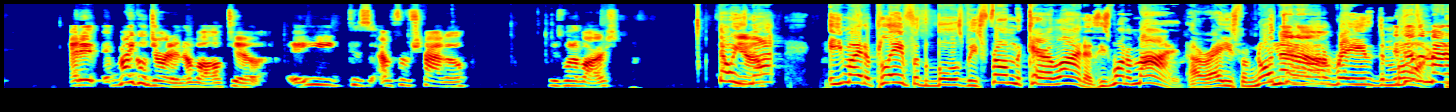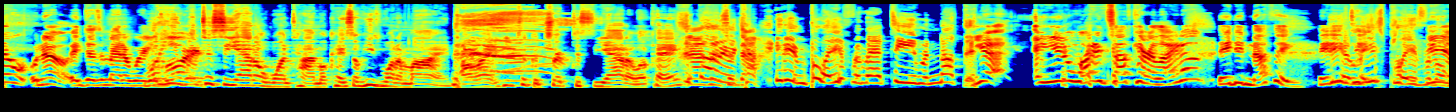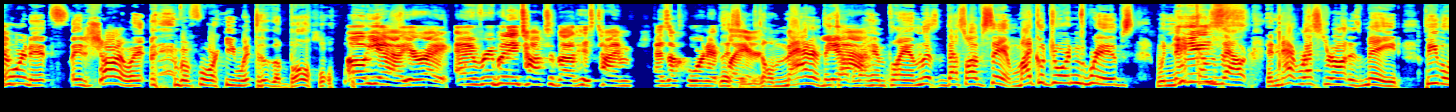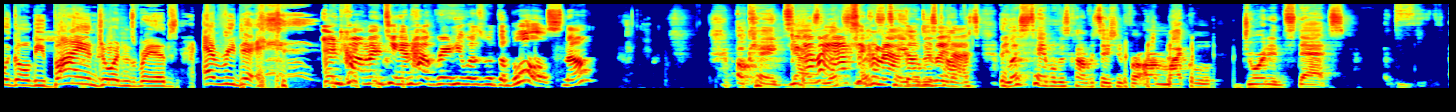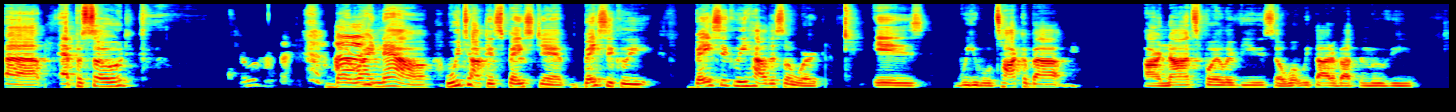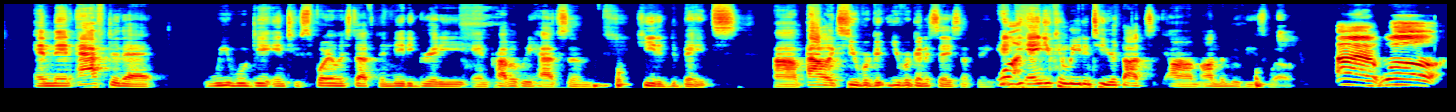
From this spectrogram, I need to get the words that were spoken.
and it, Michael Jordan of all too. He, because I'm from Chicago. He's one of ours. No, he's not. He might have played for the Bulls, but he's from the Carolinas. He's one of mine. All right, he's from North No, Carolina, no. raised and It doesn't matter. No, it doesn't matter where Well, you're he born. went to Seattle one time. Okay, so he's one of mine. All right, he took a trip to Seattle. Okay, That don't Doesn't even sit count. down. He didn't play for that team or nothing. Yeah, And you know what? In South Carolina, they did nothing. They didn't. at take- least played for the Hornets in Charlotte before he went to the Bowl. oh yeah, you're right. Everybody talks about his time as a Hornet Listen, player. it don't matter if they talk about him playing. Listen, that's what I'm saying. Michael Jordan's ribs, when that His- comes out and that restaurant is made, people are going to be buying Jordan's ribs every day. and commenting on how great he was with the Bulls. No, Okay, guys, let's, let's table this let's table this conversation for our Michael Jordan stats uh, episode. But Um, right now, we talking Space Jam. Basically, basically how this will work is we will talk about our non-spoiler view, so what we thought about the movie, and then after that, we will get into spoiler stuff, the nitty gritty, and probably have some heated debates. Um, Alex, you were you were going to say something, and, Well- and you can lead into your thoughts um, on the movie as well. Uh, well,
